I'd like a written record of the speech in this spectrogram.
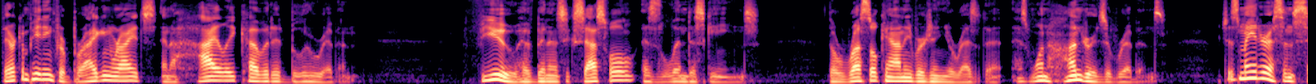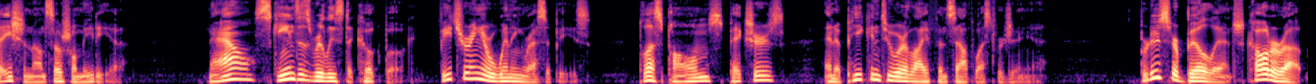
they're competing for bragging rights and a highly coveted blue ribbon. Few have been as successful as Linda Skeens. The Russell County, Virginia resident has won hundreds of ribbons, which has made her a sensation on social media. Now, Skeens has released a cookbook featuring her winning recipes, plus poems, pictures, and a peek into her life in Southwest Virginia. Producer Bill Lynch called her up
